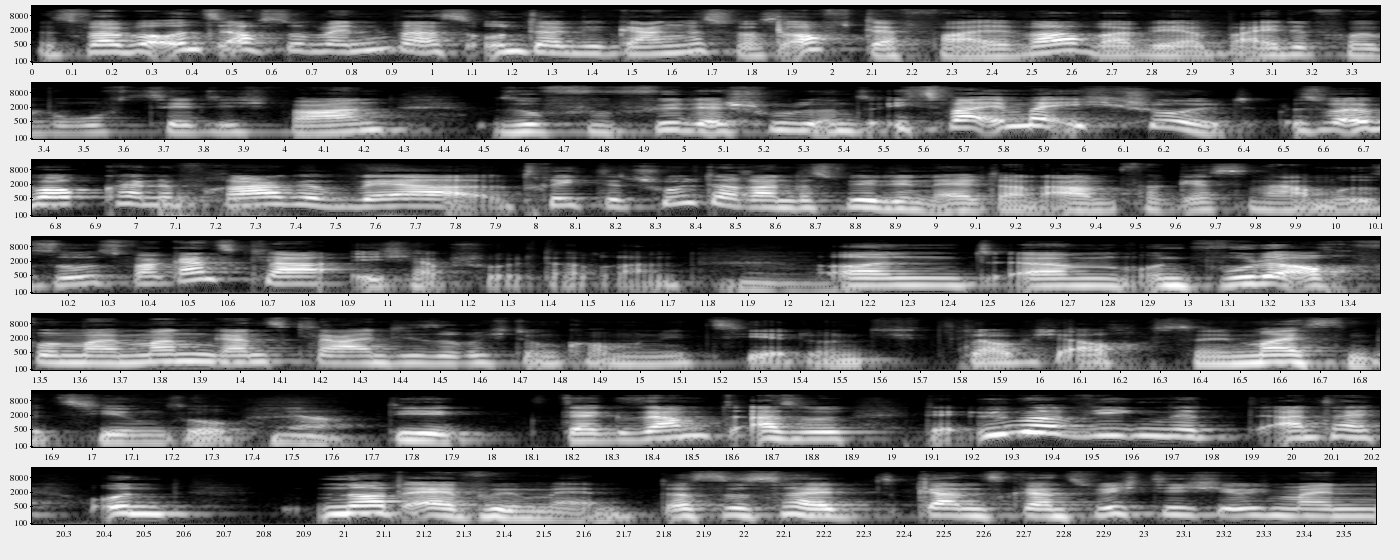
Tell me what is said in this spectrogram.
Das war bei uns auch so, wenn was untergegangen ist, was oft der Fall war, weil wir ja beide voll berufstätig waren, so für, für der Schule und so. Es war immer ich schuld. Es war überhaupt keine Frage, wer trägt jetzt Schuld daran, dass wir den Elternabend vergessen haben oder so. Es war ganz klar, ich habe Schuld daran. Und, ähm, und wurde auch von meinem Mann ganz klar in diese Richtung kommuniziert. Und ich glaube ich auch, ist in den meisten Beziehungen so. Ja. Die, der Gesamt, also der überwiegende Anteil und not every man. Das ist halt ganz, ganz wichtig. Ich meine,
